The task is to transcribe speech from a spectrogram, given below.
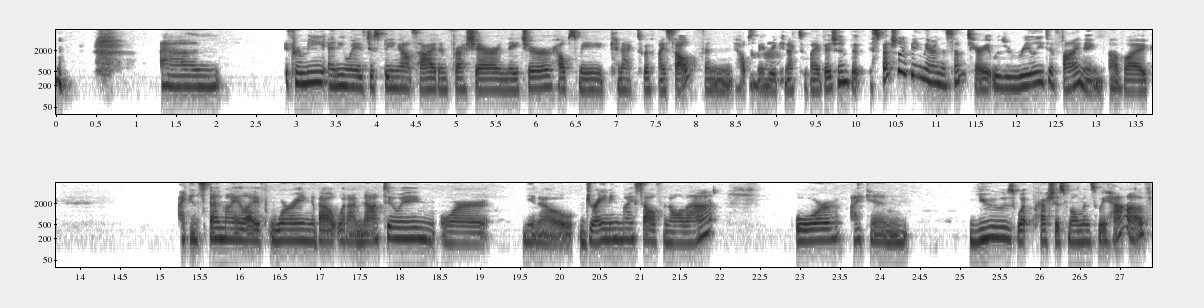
and for me, anyways, just being outside and fresh air and nature helps me connect with myself and helps mm-hmm. me reconnect with my vision. But especially being there in the cemetery, it was really defining of like, I can spend my life worrying about what I'm not doing or, you know, draining myself and all that. Or I can use what precious moments we have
